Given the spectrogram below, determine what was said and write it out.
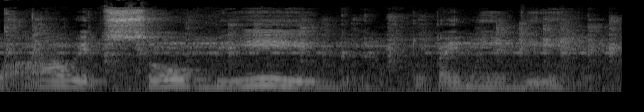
Wow, it's so big. Ito kay Miggy.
